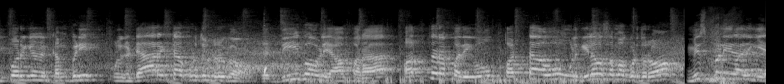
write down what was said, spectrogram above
இப்போ வரைக்கும் கம்பெனி உங்களுக்கு டைரக்டா கொடுத்துட்டு இருக்கோம் இந்த தீபாவளி ஆஃபரா பத்திரப்பதிவும் பட்டாவும் உங்களுக்கு இலவசமா கொடுத்துரும் மிஸ் பண்ணிடாதீங்க.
